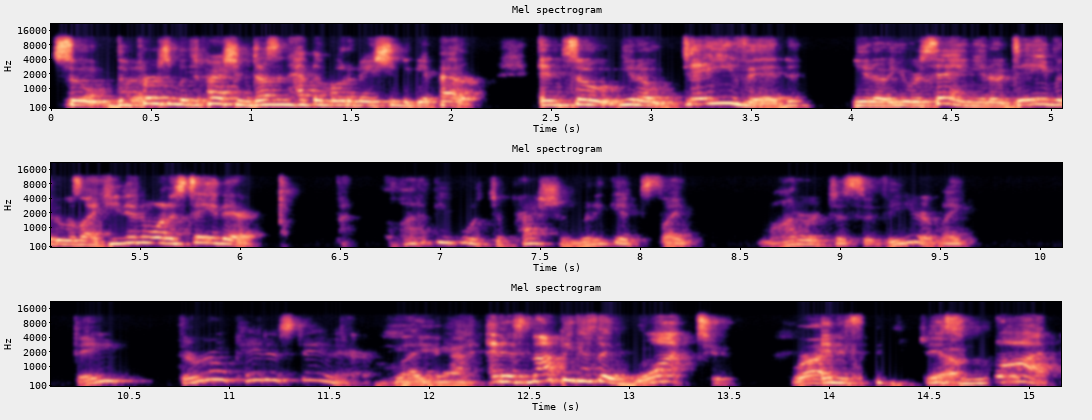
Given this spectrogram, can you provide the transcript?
So the person with depression doesn't have the motivation to get better. And so, you know, David, you know, you were saying, you know, David was like, he didn't want to stay there. But a lot of people with depression, when it gets like moderate to severe, like they they're okay to stay there. Like, yeah. and it's not because they want to. Right. And it's, it's yep. not,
